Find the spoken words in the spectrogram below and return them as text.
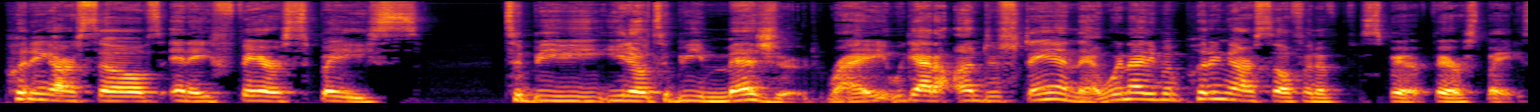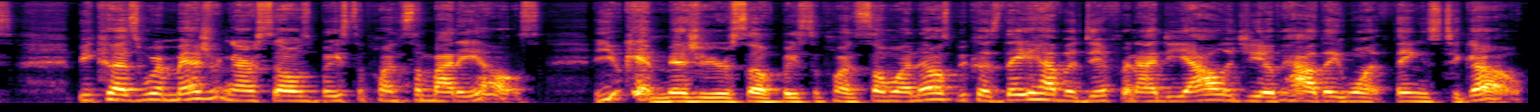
putting ourselves in a fair space to be, you know, to be measured, right? We got to understand that we're not even putting ourselves in a fair space because we're measuring ourselves based upon somebody else. You can't measure yourself based upon someone else because they have a different ideology of how they want things to go.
